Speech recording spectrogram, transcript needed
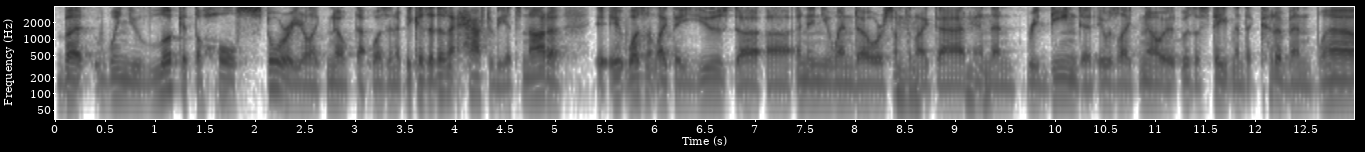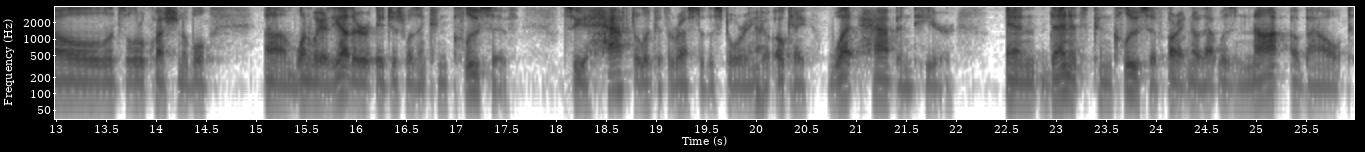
But when you look at the whole story, you're like, nope, that wasn't it, because it doesn't have to be. It's not a. It, wasn't like they used uh, uh, an innuendo or something like that and then redeemed it. It was like, no, it was a statement that could have been, well, it's a little questionable, um, one way or the other. It just wasn't conclusive. So you have to look at the rest of the story and go, okay, what happened here? And then it's conclusive. All right, no, that was not about,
